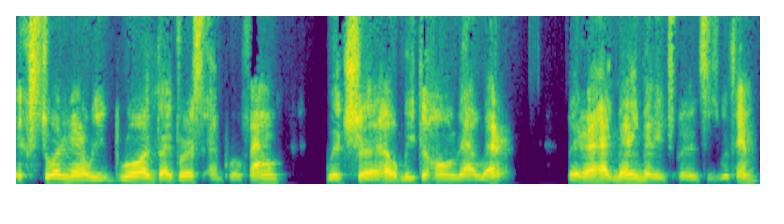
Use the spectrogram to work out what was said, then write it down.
extraordinarily broad, diverse, and profound. which uh, helped me to hone that letter. Later, I had many, many experiences with him.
